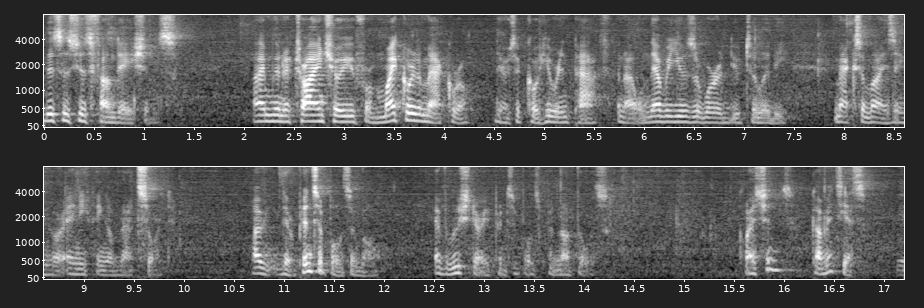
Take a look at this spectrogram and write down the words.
this is just foundations. I'm going to try and show you from micro to macro, there's a coherent path, and I will never use the word utility, maximizing, or anything of that sort. I mean, there are principles involved, evolutionary principles, but not those. Questions? Comments? Yes. Yeah.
